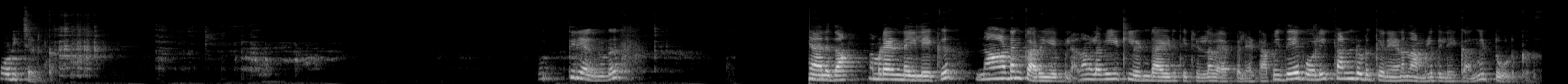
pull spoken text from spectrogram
പൊടിച്ചെടുക്കാം. ഒത്തിരി അങ്ങോട്ട് ഞാനിതാ നമ്മുടെ എണ്ണയിലേക്ക് നാടൻ കറിവേപ്പില നമ്മളെ വീട്ടിലുണ്ടായെടുത്തിട്ടുള്ള വേപ്പില കേട്ടോ. അപ്പോൾ ഇതേപോലെ ഈ തണ്ടൊടുക്കനെയാണ് നമ്മളിതിലേക്ക് അങ്ങ് ഇട്ട് കൊടുക്കുന്നത്.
